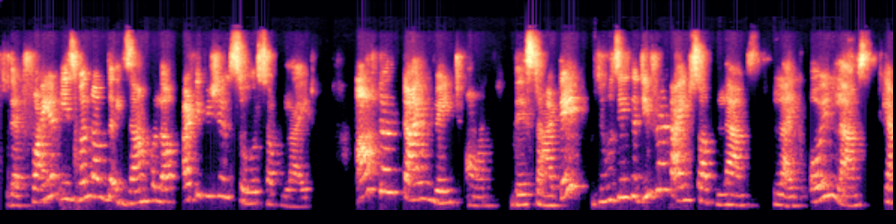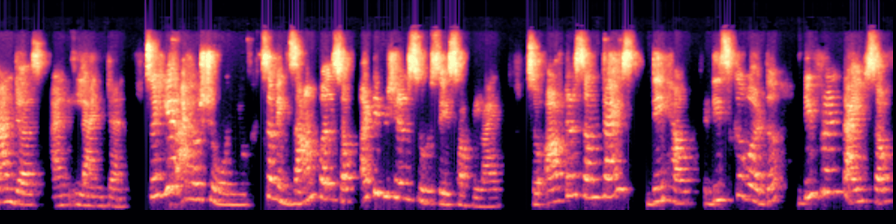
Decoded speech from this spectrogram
So that fire is one of the example of artificial source of light. After time went on, they started using the different types of lamps like oil lamps, candles and lantern. So here I have shown you some examples of artificial sources of light. So after some times, they have discovered the different types of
